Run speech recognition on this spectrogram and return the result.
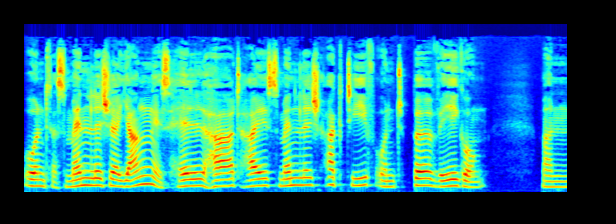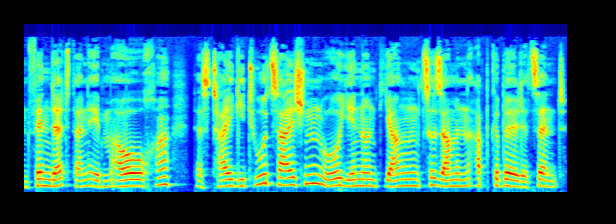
Und das männliche Yang ist hell, hart, heiß, männlich, aktiv und Bewegung. Man findet dann eben auch äh, das Taigitu-Zeichen, wo Yin und Yang zusammen abgebildet sind.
